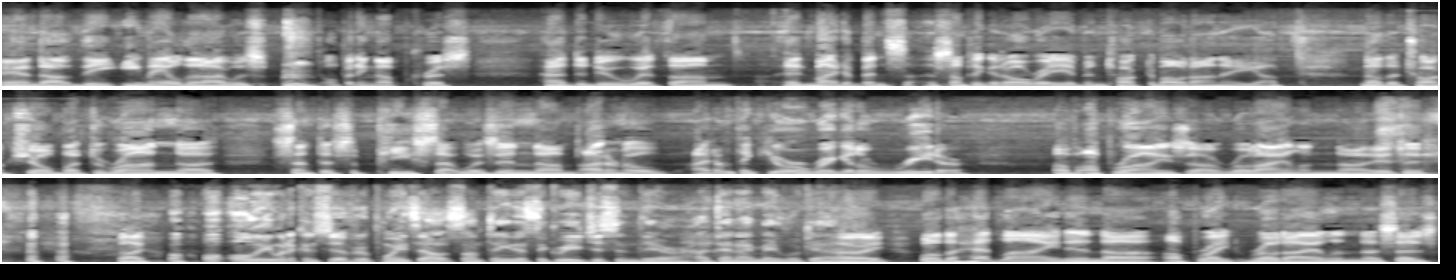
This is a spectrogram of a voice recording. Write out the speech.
And uh, the email that I was opening up, Chris, had to do with um, it might have been something that already had been talked about on a uh, another talk show, but Duran uh, sent us a piece that was in. Um, I don't know. I don't think you're a regular reader of Uprise uh, Rhode Island. Uh, it's a, only when a conservative points out something that's egregious in there, uh, then I may look at it. All right. Well, the headline in uh, Upright Rhode Island uh, says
